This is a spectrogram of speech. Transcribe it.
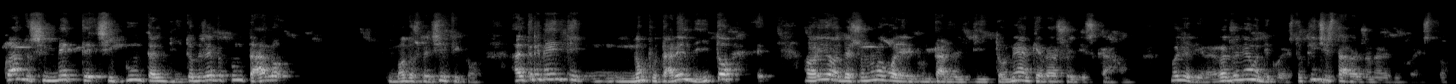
Quando si, mette, si punta il dito, bisogna puntarlo in modo specifico, altrimenti non puntare il dito. Allora io adesso non ho voglia di puntare il dito neanche verso i discount, Voglio dire, ragioniamo di questo. Chi ci sta a ragionare di questo?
